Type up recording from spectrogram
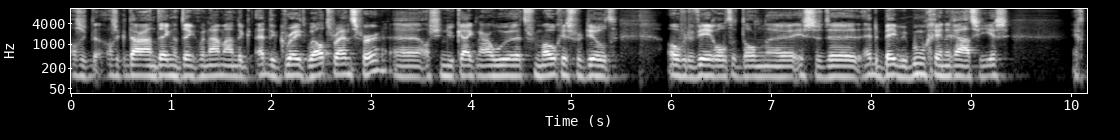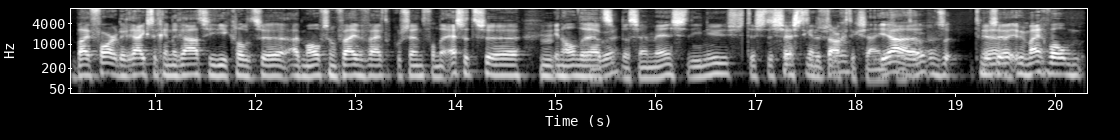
Als, ik, als ik daaraan denk, dan denk ik met name aan de, eh, de Great Wealth Transfer. Eh, als je nu kijkt naar hoe het vermogen is verdeeld over de wereld, dan eh, is de, de babyboom generatie is echt by far de rijkste generatie. Die ik geloof dat ze uit mijn hoofd zo'n 55% van de assets eh, Hm. in handen hebben. Dat, zijn mensen die nu tussen de 60 en de 80 zijn. Ja, onze, tenminste Ja. in mijn geval onze,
